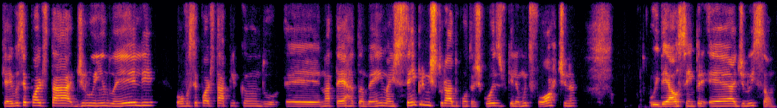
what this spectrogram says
Que aí você pode estar tá diluindo ele ou você pode estar aplicando é, na terra também, mas sempre misturado com outras coisas, porque ele é muito forte, né? O ideal sempre é a diluição,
